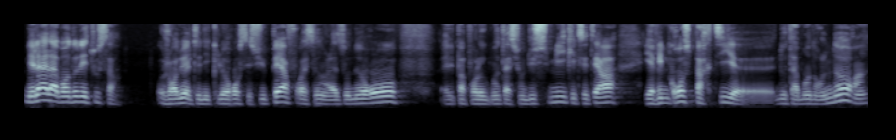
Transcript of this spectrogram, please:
Mais là, elle a abandonné tout ça. Aujourd'hui, elle te dit que l'euro, c'est super, il faut rester dans la zone euro, elle n'est pas pour l'augmentation du SMIC, etc. Il y avait une grosse partie, euh, notamment dans le Nord, hein,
